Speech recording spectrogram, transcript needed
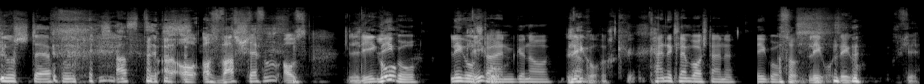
you, Steffen. Ich hasse dich. Aus, aus was, Steffen? Aus Lego? Lego. Lego-Stein, genau. Ja. Lego. Keine Klemmbausteine. Lego. Achso, Lego, Lego. Okay.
